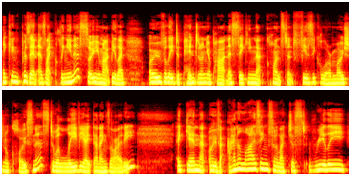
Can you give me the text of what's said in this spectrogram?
It can present as like clinginess. So you might be like overly dependent on your partner, seeking that constant physical or emotional closeness to alleviate that anxiety again, that over analyzing. So like just really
